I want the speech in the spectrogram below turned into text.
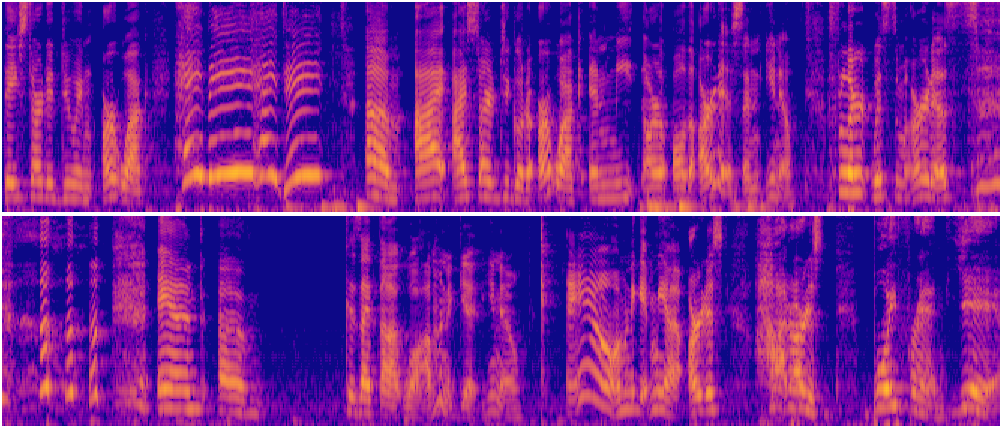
they started doing art walk. Hey B, hey D. Um, I I started to go to art walk and meet our, all the artists and you know flirt with some artists. and um, because I thought, well, I'm gonna get, you know, ow, I'm gonna get me a artist, hot artist boyfriend, yeah.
